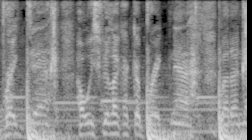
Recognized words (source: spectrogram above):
break down, always feel like I could break now But I never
